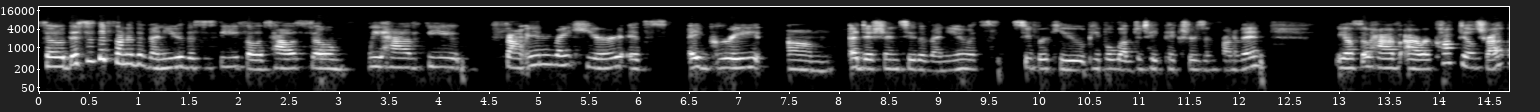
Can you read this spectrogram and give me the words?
So this is the front of the venue. This is the Phillips House. So we have the fountain right here. It's a great um, addition to the venue. It's super cute. People love to take pictures in front of it. We also have our cocktail truck.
